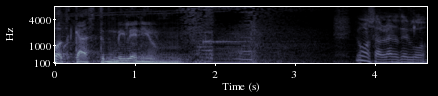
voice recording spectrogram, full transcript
Podcast Millennium. Vamos a hablar de algo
